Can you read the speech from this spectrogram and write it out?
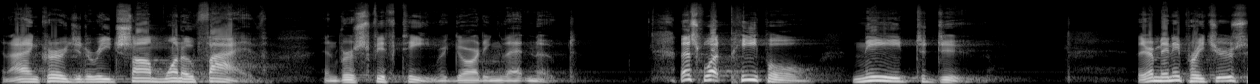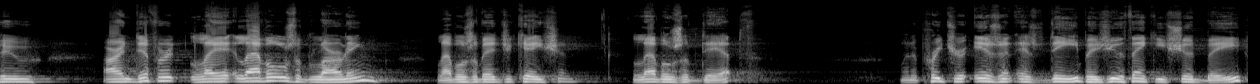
And I encourage you to read Psalm 105 and verse 15 regarding that note. That's what people need to do. There are many preachers who are in different le- levels of learning, levels of education, levels of depth. When a preacher isn't as deep as you think he should be,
